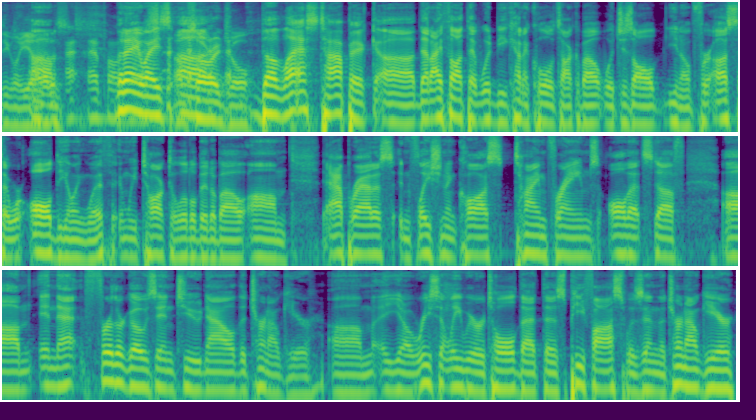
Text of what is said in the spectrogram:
Is he going to yell Um, at us? I, I. But anyways, I'm uh, sorry, Joel. The last topic uh, that I thought that would be kind of cool to talk about, which is all you know for us that we're all dealing with, and we talked a little bit about um, apparatus, inflation and costs, time frames, all that stuff, um, and that further goes into now the turnout gear. Um, you know, recently we were told that this PFAS was in the turnout gear,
